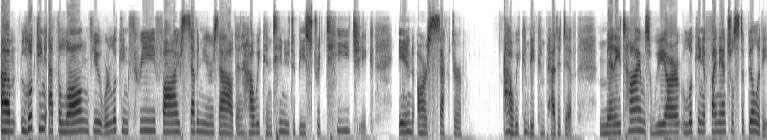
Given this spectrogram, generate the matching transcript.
Um, looking at the long view, we're looking three, five, seven years out and how we continue to be strategic in our sector how we can be competitive. Many times we are looking at financial stability.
